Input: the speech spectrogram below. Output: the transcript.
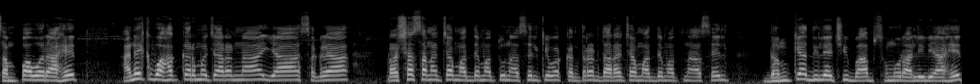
संपावर आहेत. अनेक वाहक कर्मचाऱ्यांना या सगळ्या प्रशासनाच्या माध्यमातून असेल किंवा कंत्राटदाराच्या माध्यमातून असेल धमक्या दिल्याची बाब समोर आलेली आहेत.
